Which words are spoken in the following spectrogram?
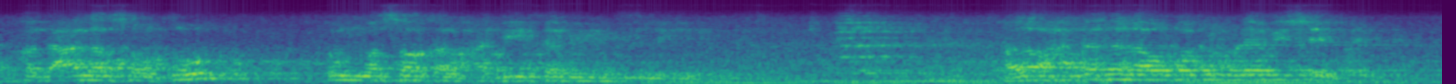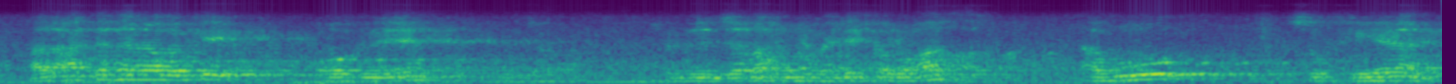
وقد على صوته ثم ساق الحديث بمثله. قال حدثنا أبو بكر بن أبي سيد قال حدثنا وكيف هو ابن إيه؟ ابن الجراح بن مليك الرؤاس أبو سفيان.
